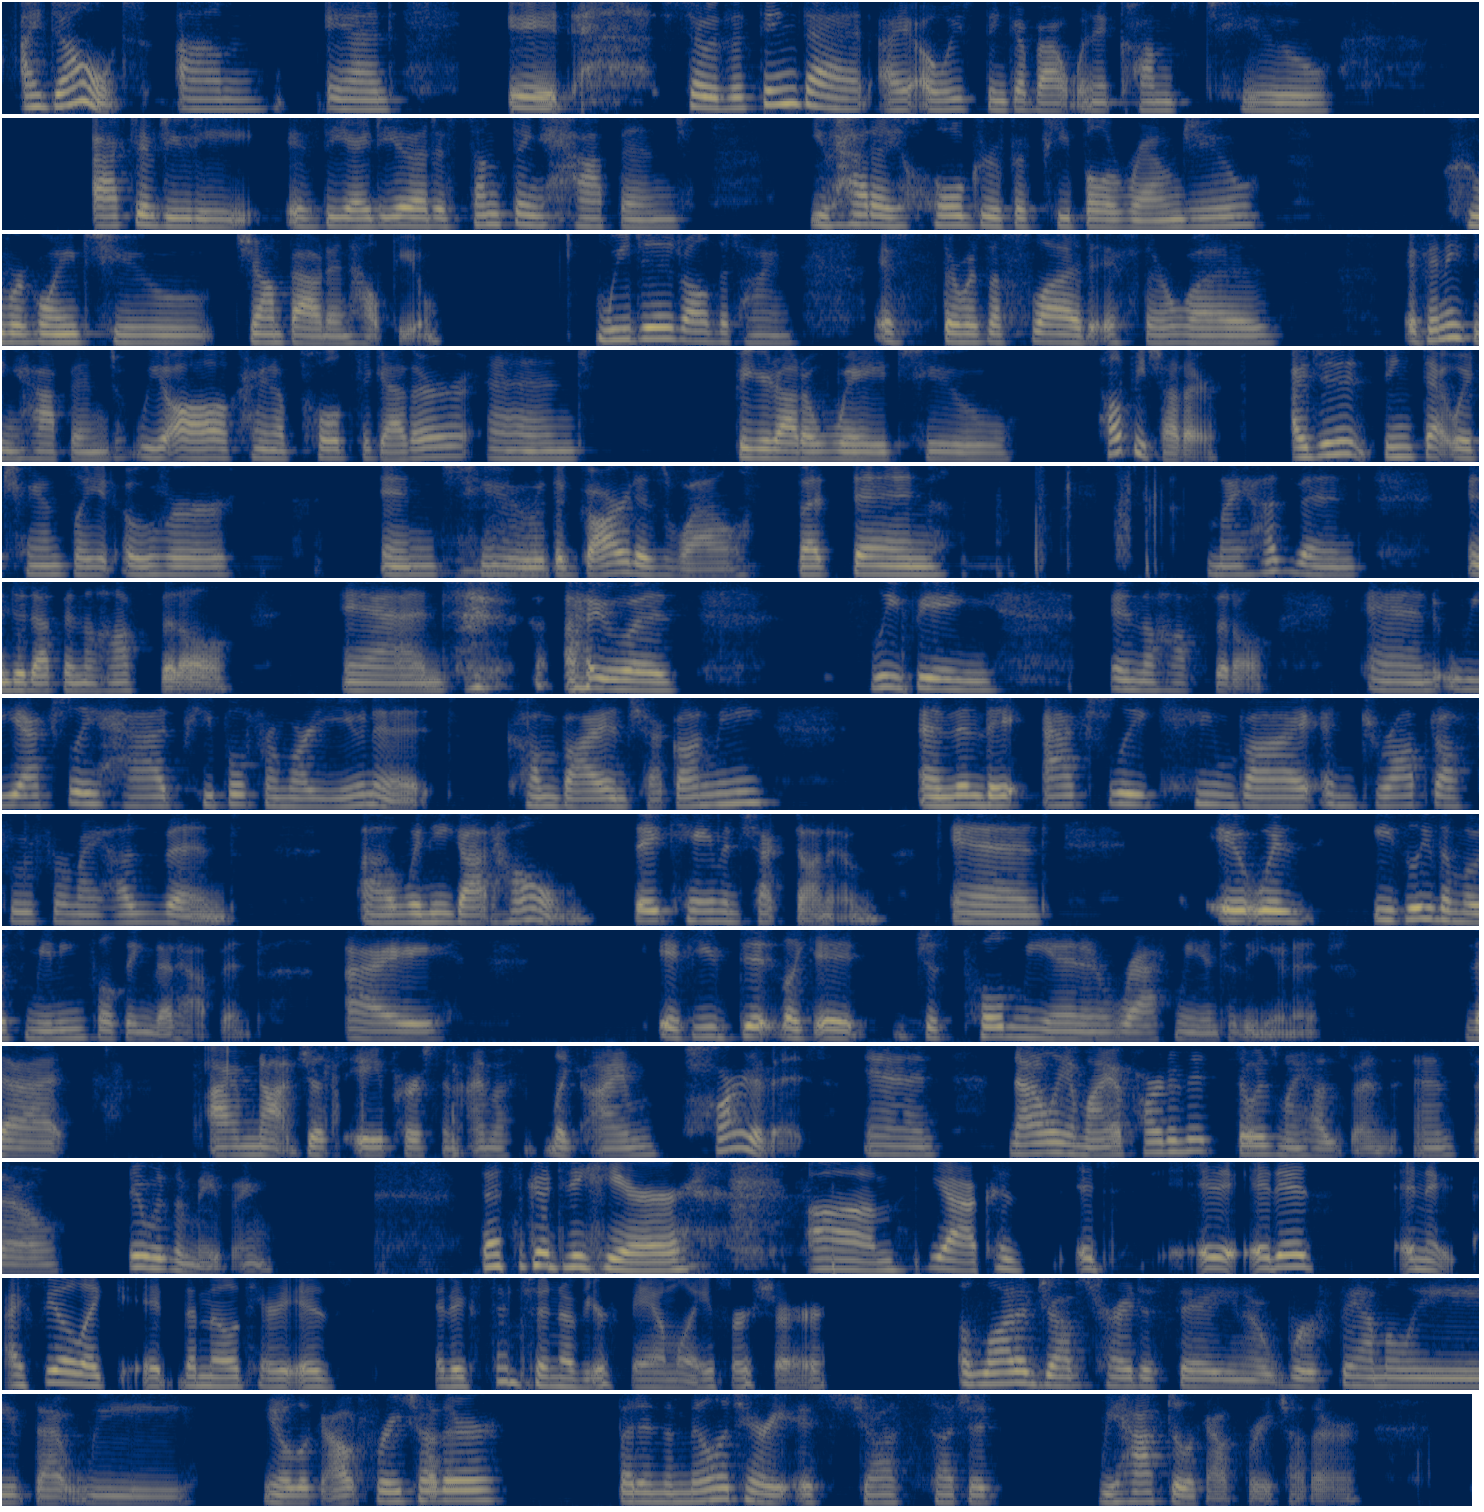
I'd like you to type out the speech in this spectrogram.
I don't. Um, and it, so the thing that I always think about when it comes to active duty is the idea that if something happened, you had a whole group of people around you who were going to jump out and help you. We did it all the time. If there was a flood, if there was, if anything happened, we all kind of pulled together and figured out a way to help each other. I didn't think that would translate over into the guard as well. But then my husband ended up in the hospital and I was sleeping in the hospital. And we actually had people from our unit come by and check on me. And then they actually came by and dropped off food for my husband uh, when he got home. They came and checked on him. And it was easily the most meaningful thing that happened. I, if you did, like, it just pulled me in and wrapped me into the unit that I'm not just a person, I'm a, like, I'm part of it. And not only am I a part of it, so is my husband. And so it was amazing. That's good to hear. Um, yeah, because it's it, it is, and it, I feel like it, the military is an extension of your family for sure. A lot of jobs try to say, you know, we're family, that we, you know, look out for each other. But in the military, it's just such a, we have to look out for each other.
